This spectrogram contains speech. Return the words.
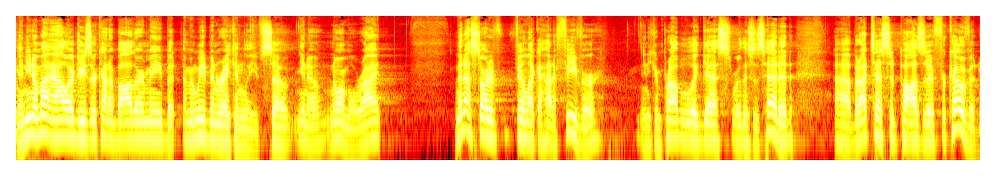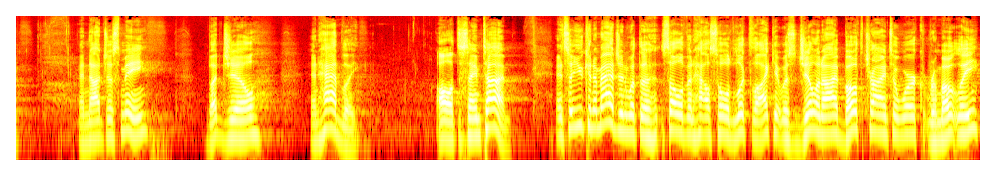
And you know, my allergies are kind of bothering me, but I mean, we had been raking leaves, so you know, normal, right? And then I started feeling like I had a fever, and you can probably guess where this is headed uh, but I tested positive for COVID. And not just me, but Jill and Hadley, all at the same time. And so you can imagine what the Sullivan household looked like. It was Jill and I both trying to work remotely,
